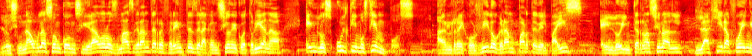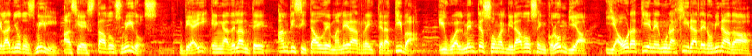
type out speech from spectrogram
Los Chunaulas son considerados los más grandes referentes de la canción ecuatoriana en los últimos tiempos. Han recorrido gran parte del país. En lo internacional, la gira fue en el año 2000 hacia Estados Unidos. De ahí en adelante han visitado de manera reiterativa Igualmente son admirados en Colombia y ahora tienen una gira denominada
